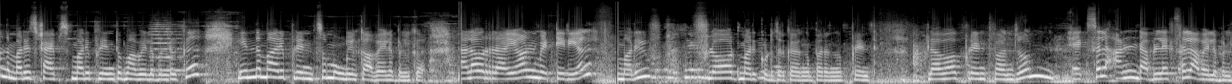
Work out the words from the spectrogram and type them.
அந்த மாதிரி ஸ்ட்ரைப்ஸ் மாதிரி பிரிண்ட்டும் அவைலபிள் இருக்குது இந்த மாதிரி பிரிண்ட்ஸும் உங்களுக்கு அவைலபிள் இருக்குது நல்லா ஒரு ரயான் மெட்டீரியல் மாதிரி ஃப்ளவர் மாதிரி கொடுத்துருக்காங்க பாருங்கள் பிரிண்ட் ஃப்ளவர் பிரிண்ட் வந்துடும் XL and double XL available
